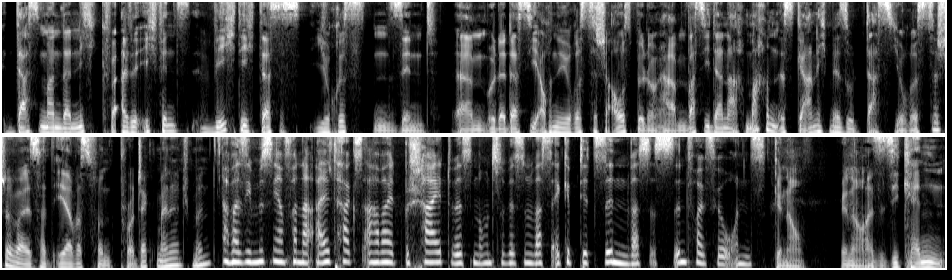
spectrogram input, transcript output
dass man dann nicht, also ich finde es wichtig, dass es Juristen sind ähm, oder dass sie auch eine juristische Ausbildung haben. Was sie danach machen, ist gar nicht mehr so das Juristische, weil es hat eher was von Project Management. Aber sie müssen ja von der Alltagsarbeit Bescheid wissen, um zu wissen, was ergibt jetzt Sinn, was ist sinnvoll für uns. Genau. Genau, also Sie kennen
